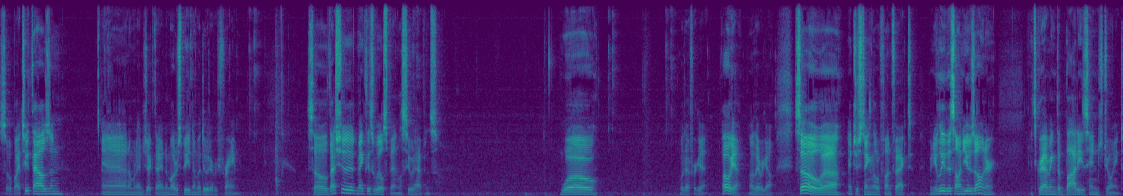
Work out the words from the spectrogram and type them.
So by 2,000, and I'm going to inject that into motor speed, and I'm going to do it every frame. So that should make this wheel spin. Let's see what happens. Whoa. What did I forget? Oh yeah. Oh, there we go. So, uh, interesting little fun fact. When you leave this on use owner, it's grabbing the body's hinge joint,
